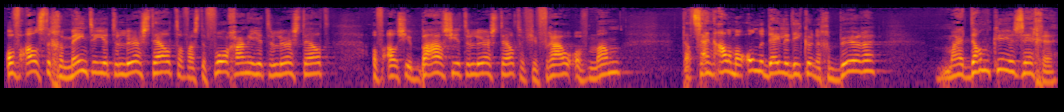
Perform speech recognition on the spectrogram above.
Of als de gemeente je teleurstelt. Of als de voorganger je teleurstelt. Of als je baas je teleurstelt. Of je vrouw of man. Dat zijn allemaal onderdelen die kunnen gebeuren. Maar dan kun je zeggen:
